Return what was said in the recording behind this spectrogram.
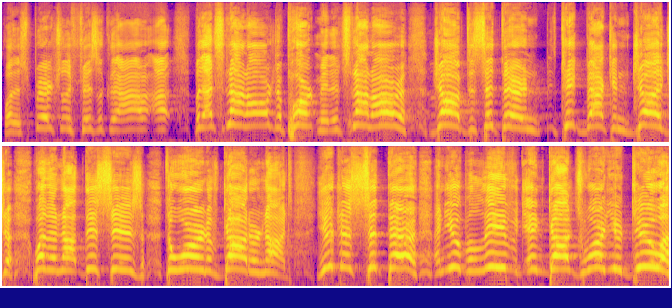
whether spiritually, physically, I, I, but that's not our department. It's not our job to sit there and kick back and judge whether or not this is the Word of God or not. You just sit there and you believe in God's Word. You do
